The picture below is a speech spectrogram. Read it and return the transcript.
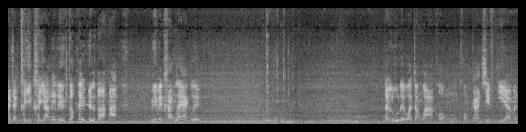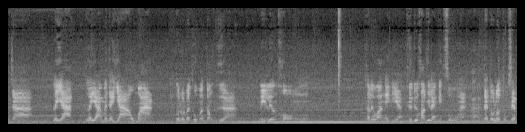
อาจจะขยึกขยักนิดนึงต้องให้เวลา นี่เป็นครั้งแรกเลย แต่รู้เลยว่าจังหวะของของการชิฟเกียร์มันจะระยะระยะมันจะยาวมากเพราะรถบรรทุกมันต้องเผื่อในเรื่องของเขาเรียกว่าไงเดียคือด้วยความที่แรงบิดสูงอะ อ่า แต่ตัวรถถูกเซต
